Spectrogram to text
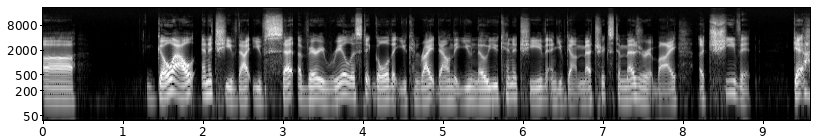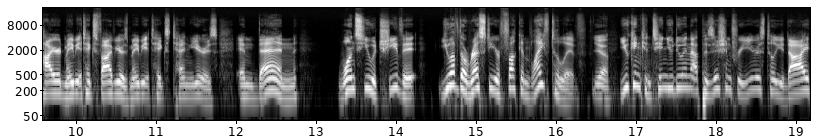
Uh, go out and achieve that. You've set a very realistic goal that you can write down that you know you can achieve, and you've got metrics to measure it by. Achieve it. Get hired. Maybe it takes five years, maybe it takes 10 years. And then once you achieve it, you have the rest of your fucking life to live. Yeah. You can continue doing that position for years till you die.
